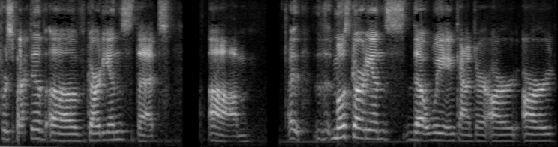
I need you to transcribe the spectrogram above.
perspective of guardians that um uh, most guardians that we encounter are, are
